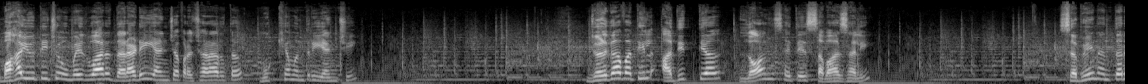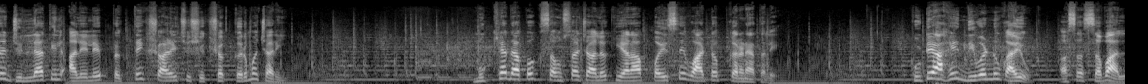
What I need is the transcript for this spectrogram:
महायुतीचे उमेदवार दराडे यांच्या प्रचारार्थ मुख्यमंत्री यांची. जळगावातील आदित्य लॉन्स येथे सभा झाली. सभेनंतर जिल्ह्यातील आलेले प्रत्येक शाळेचे शिक्षक कर्मचारी. मुख्याध्यापक संस्थाचालक यांना पैसे वाटप करण्यात आले. कुठे आहे निवडणूक आयोग? असा सवाल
